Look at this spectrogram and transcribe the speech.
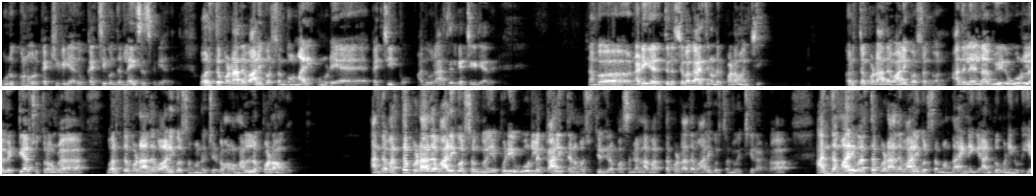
உனக்குன்னு ஒரு கட்சி கிடையாது. உன் கட்சிக்கு வந்து லைசன்ஸ் கிடையாது. வருத்தப்படாத வாலிபர் சங்கம் மாதிரி உன்னுடைய கட்சி இப்போ. அது ஒரு அரசியல் கட்சி கிடையாது. நம்ம நடிகர் திரு சிவகார்த்தினோட படம் வந்துச்சு. வருத்தப்படாத வாலிபர் சங்கம். அதுல எல்லாம் வீடு ஊர்ல வெட்டியா சுத்துறவங்க வருத்தப்படாத வாலிபர் சங்கம்னு வச்சிருக்கோம் நல்ல படம் அது. அந்த வருத்தப்படாத வாலிபர் சங்கம் எப்படி ஊர்ல காலித்தனமா சுத்தி இருக்கிற பசங்கள்லாம் வருத்தப்படாத வாலிபர் சங்கம் வச்சுக்கிறாங்களோ அந்த மாதிரி வருத்தப்படாத வாலிபர் சங்கம் தான் இன்னைக்கு அன்புமணியினுடைய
